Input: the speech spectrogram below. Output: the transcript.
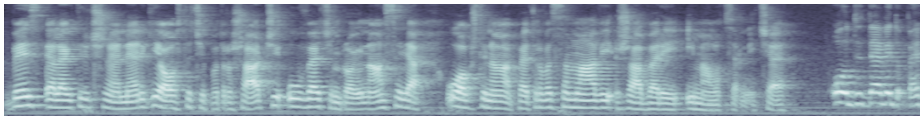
bez električne energije ostaće potrošači u većem broju naselja u opštinama Petrova Samlavi, Žabari i Malocrniće. Od 9 do 15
